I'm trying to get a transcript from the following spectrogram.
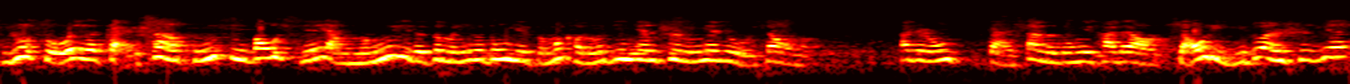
你说所谓的改善红细胞血氧能力的这么一个东西，怎么可能今天吃明天就有效呢？它这种改善的东西，它得要调理一段时间，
